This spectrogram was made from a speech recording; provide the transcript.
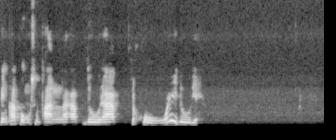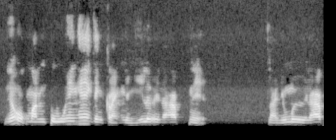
เป็นพระผงสุพรรณนะครับ ดูนะครับโอ้โหดูดิเนื้ออกมันปูแห้งๆแกร่งๆอย่างนี้เลยนะครับนี่ ลายนิ้วมือนะครับ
